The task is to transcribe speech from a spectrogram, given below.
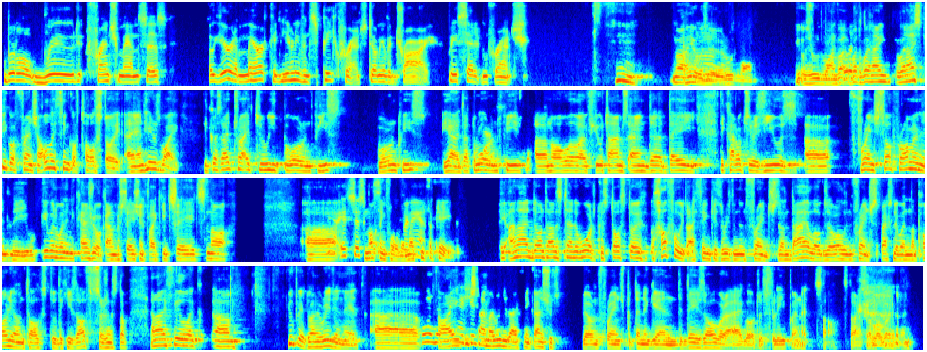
little rude Frenchman says, Oh, you're an American. You don't even speak French. Don't even try. But he said it in French. Hmm. No, he was a rude one. He was a rude one. But, but when I when I speak of French, I always think of Tolstoy, and here's why: because I tried to read War and Peace, War and Peace. Yeah, that War and Peace uh, novel a few times, and uh, they the characters use uh, French so prominently, even when in casual conversations, like it's a, it's not. Uh, yeah, it's just nothing for them. Like it's okay. And I don't understand a word because Tolstoy, half of it, I think, is written in French. The dialogues are all in French, especially when Napoleon talks to the, his officers and stuff. And I feel like um, stupid when reading it. Uh, Well, so I, thing each you time I read it, I think I should learn French. But then again, the day is over, I go to sleep and it so starts all over again.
